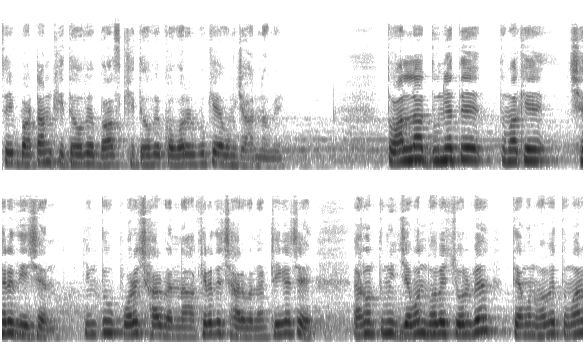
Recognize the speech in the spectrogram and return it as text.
সেই বাটাম খেতে হবে বাস খেতে হবে কবরের বুকে এবং জাহার নামে তো আল্লাহ দুনিয়াতে তোমাকে ছেড়ে দিয়েছেন, কিন্তু পরে ছাড়বেন না, আখেরাতে ছাড়বেন না, ঠিক আছে? এখন তুমি যেমনভাবে চলবে, তেমনভাবে তোমার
